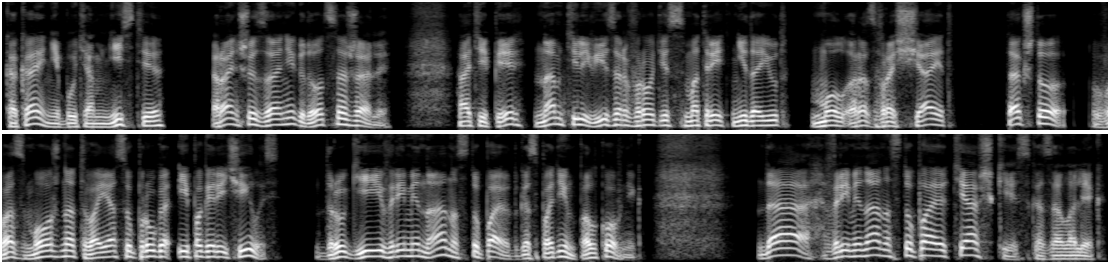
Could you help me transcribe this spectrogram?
какая-нибудь амнистия. Раньше за анекдот сажали. А теперь нам телевизор вроде смотреть не дают, мол, развращает. Так что, возможно, твоя супруга и погорячилась. Другие времена наступают, господин полковник. Да, времена наступают тяжкие, сказал Олег.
